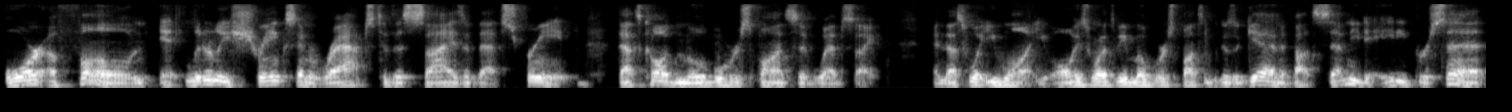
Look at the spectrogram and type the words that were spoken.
or a phone, it literally shrinks and wraps to the size of that screen. That's called mobile responsive website. And that's what you want. You always want it to be mobile responsive because again, about 70 to 80%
